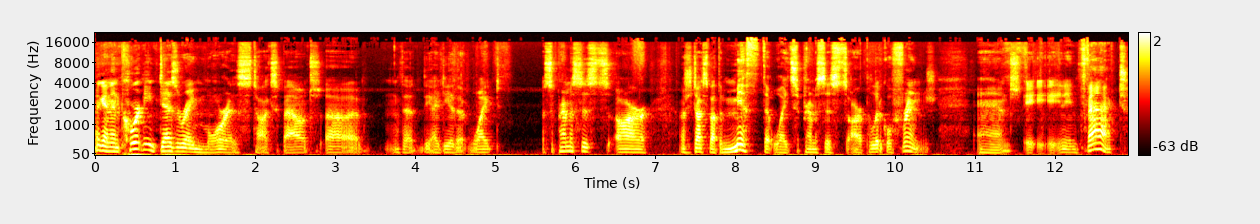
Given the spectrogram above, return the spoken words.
Again, then Courtney Desiree Morris talks about uh, that the idea that white supremacists are. she talks about the myth that white supremacists are a political fringe, and in fact,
